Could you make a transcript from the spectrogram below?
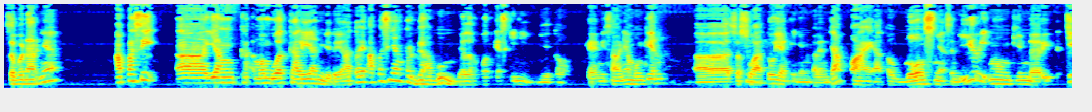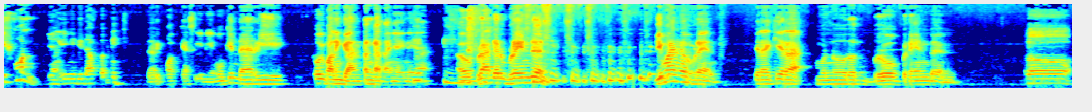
sebenarnya apa sih eh, yang membuat kalian gitu ya, atau apa sih yang tergabung dalam podcast ini gitu? Kayak misalnya mungkin eh, sesuatu yang ingin kalian capai atau goalsnya sendiri mungkin dari achievement yang ingin didapat nih dari podcast ini. Mungkin dari oh paling ganteng katanya ini ya. Eh, brother Brandon. Gimana Brand? Kira-kira menurut Bro Brandon? Kalau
